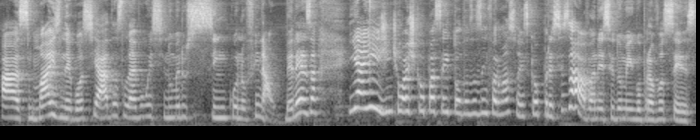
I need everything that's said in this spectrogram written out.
as mais negociadas, levam esse número 5 no final, beleza? E aí, gente, eu acho que eu passei todas as informações que eu precisava nesse domingo para vocês.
